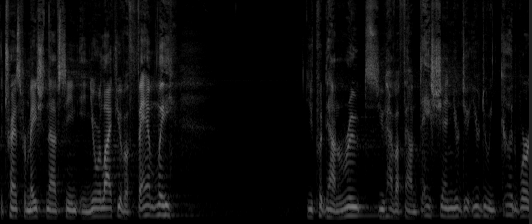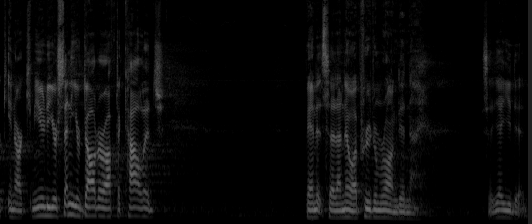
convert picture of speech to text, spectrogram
the transformation that I've seen in your life. You have a family. You put down roots. You have a foundation. You're, do, you're doing good work in our community. You're sending your daughter off to college. Bandit said, I know, I proved him wrong, didn't I? He said, Yeah, you did.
